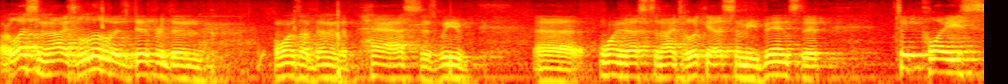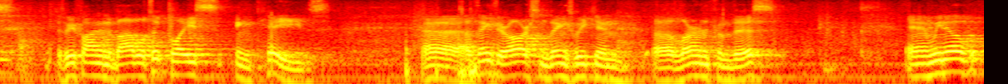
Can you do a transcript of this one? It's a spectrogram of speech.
Our lesson tonight is a little bit different than the ones I've done in the past, as we've uh, wanted us tonight to look at some events that took place, as we find in the Bible, took place in caves. Uh, I think there are some things we can uh, learn from this. And we know,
